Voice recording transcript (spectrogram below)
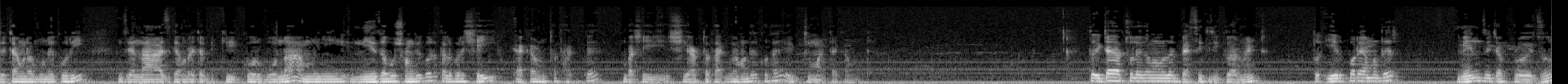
যেটা আমরা মনে করি যে, না, আজকে আমরা এটা বিক্রি করব না, আমি নিয়ে যাব সঙ্গে করে তারপরে সেই অ্যাকাউন্টটা থাকবে বা সেই শেয়ারটা থাকবে আমাদের কোথায়? এই ডিমার্ট অ্যাকাউন্টে তো এটা চলে গেল আমাদের বেসিক রিকোয়ারমেন্ট তো এরপরে আমাদের মেন যেটা প্রয়োজন,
